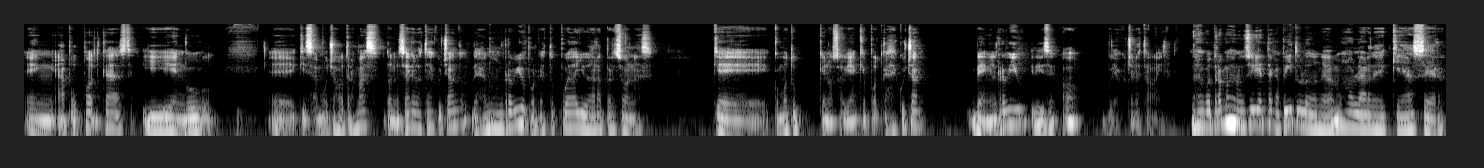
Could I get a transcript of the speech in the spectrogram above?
en Apple Podcast y en Google. Eh, quizás muchas otras más. Donde sea que lo estés escuchando, déjanos un review porque esto puede ayudar a personas que, como tú, que no sabían qué podcast escuchar, ven el review y dicen, oh, voy a escuchar esta vaina. Nos encontramos en un siguiente capítulo donde vamos a hablar de qué hacer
